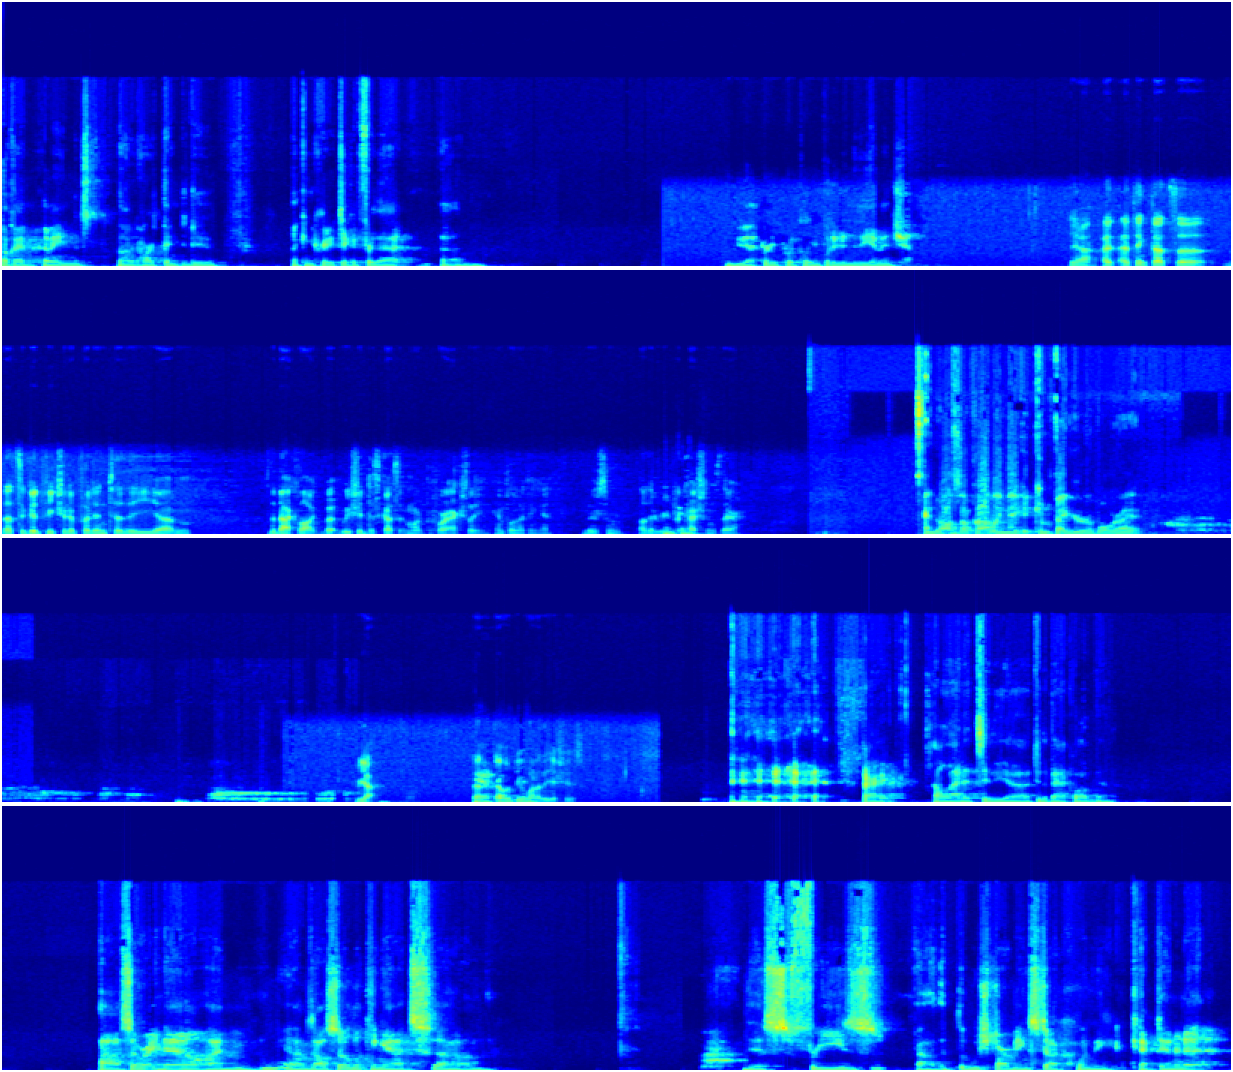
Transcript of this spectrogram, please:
Okay, I mean, it's not a hard thing to do. I can create a ticket for that. Um, do that pretty quickly and put it into the image. Yeah, I, I think that's a that's a good feature to put into the um, the backlog, but we should discuss it more before actually implementing it. There's some other repercussions there. And also probably make it configurable, right? Yeah, that, Yeah, that would be one of the issues. All right, I'll add it to the uh, to the backlog then. Uh, so right now, I'm. You know, I was also looking at um, this freeze, uh, the, the whoosh bar being stuck when we connect to internet.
